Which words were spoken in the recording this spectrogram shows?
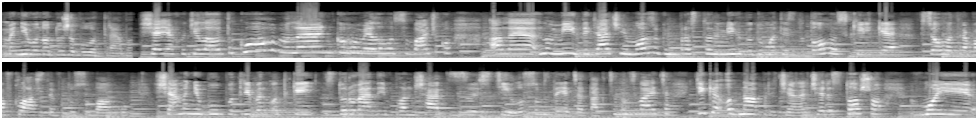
Мені воно дуже було треба. Ще я хотіла отакого маленького милого собачку, але ну мій дитячий мозок він просто не міг додуматись до того, скільки всього треба вкласти в ту собаку. Ще мені був потрібен отакий здоровенний планшет з стілусом, здається, так це називається. Тільки одна причина через те, що в моїй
